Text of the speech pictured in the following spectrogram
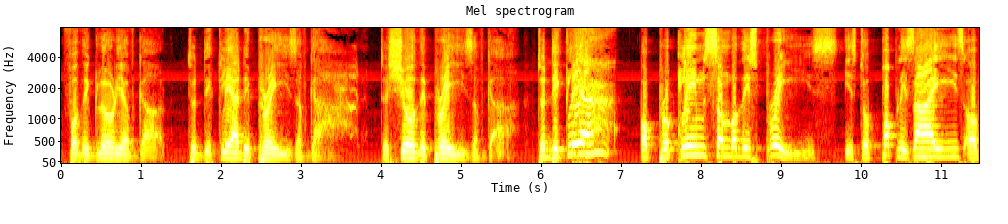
for the glory of God, to declare the praise of God to show the praise of God. To declare or proclaim somebody's praise is to publicize or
